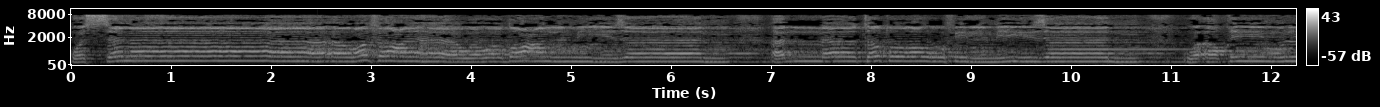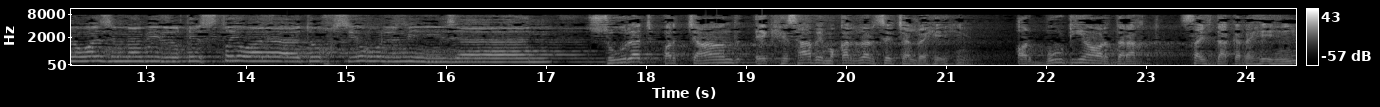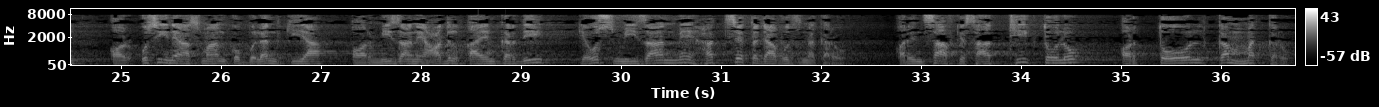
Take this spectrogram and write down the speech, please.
والسماء رفعها ووضع الميزان، ألا تطغوا في الميزان. وأقيموا الوزن بالقسط ولا تخسروا الميزان. سورج اور چاند ایک حساب مقرر سے چل رہے ہیں اور بوٹیاں اور درخت سجدہ کر رہے ہیں اور اسی نے آسمان کو بلند کیا اور میزان عدل قائم کر دی کہ اس میزان میں حد سے تجاوز نہ کرو اور انصاف کے ساتھ ٹھیک تولو اور تول کم مت کرو۔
